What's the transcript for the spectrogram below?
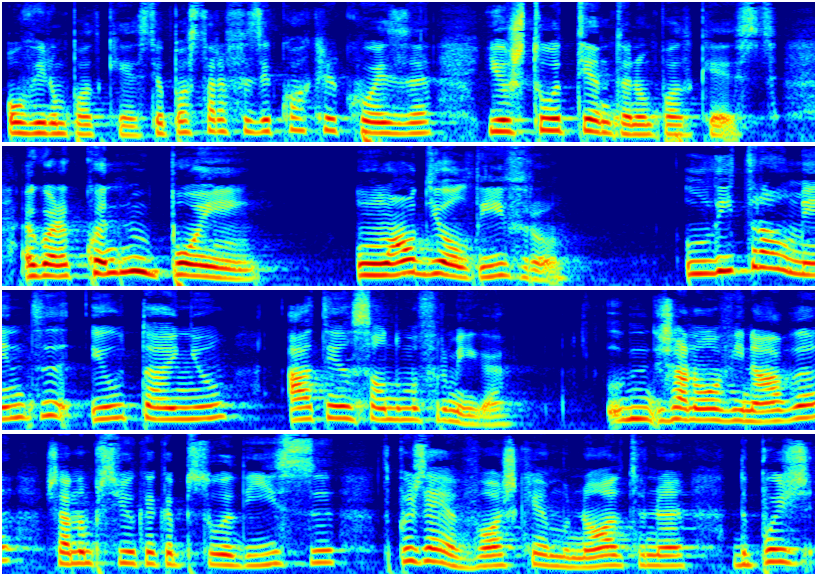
ouvir um podcast. Eu posso estar a fazer qualquer coisa e eu estou atenta num podcast. Agora, quando me põem um audiolivro, literalmente eu tenho a atenção de uma formiga já não ouvi nada, já não percebi o que é que a pessoa disse, depois é a voz que é monótona, depois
